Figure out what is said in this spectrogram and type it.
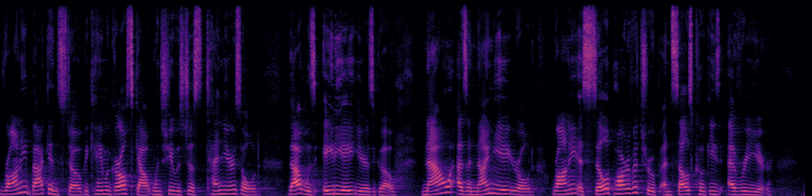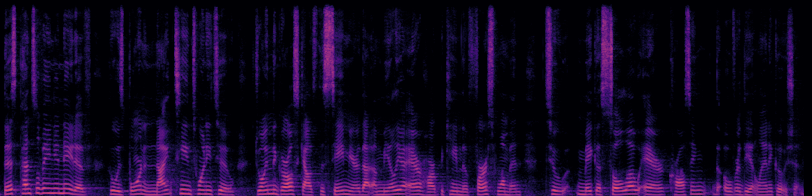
Ronnie Backenstoe became a Girl Scout when she was just 10 years old. That was 88 years ago. Now, as a 98 year old, Ronnie is still a part of a troop and sells cookies every year. This Pennsylvania native, who was born in 1922, joined the Girl Scouts the same year that Amelia Earhart became the first woman to make a solo air crossing the, over the Atlantic Ocean.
